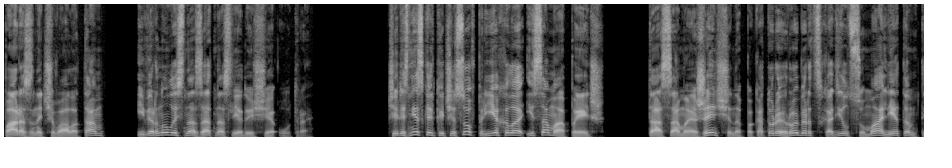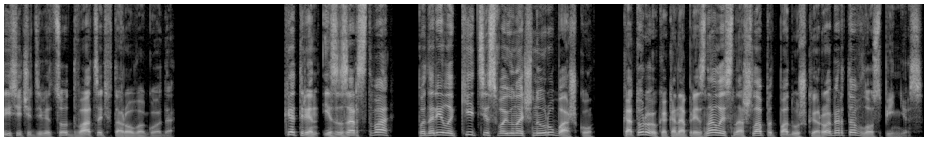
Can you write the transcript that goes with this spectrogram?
Пара заночевала там и вернулась назад на следующее утро. Через несколько часов приехала и сама Пейдж, та самая женщина, по которой Роберт сходил с ума летом 1922 года. Кэтрин из озорства подарила Китти свою ночную рубашку, которую, как она призналась, нашла под подушкой Роберта в Лос-Пиньос.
